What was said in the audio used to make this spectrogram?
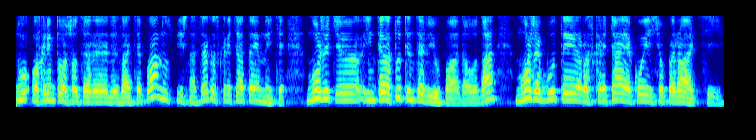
Ну, окрім того, що це реалізація плану успішна, це розкриття таємниці. Можуть, е, тут інтерв'ю падало, да? може бути розкриття якоїсь операції.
